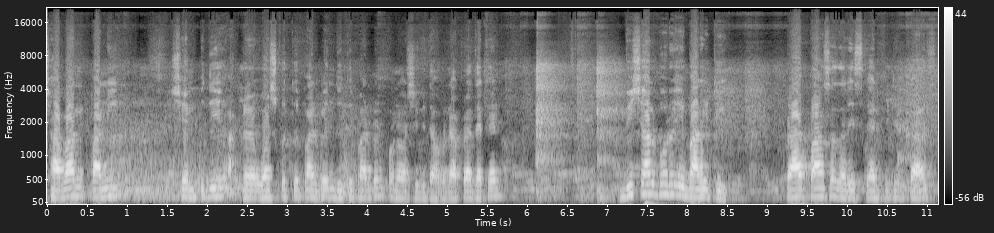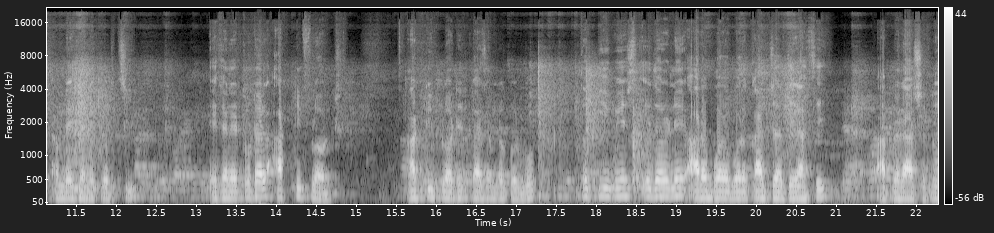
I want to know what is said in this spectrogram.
সাবান, পানি শ্যাম্পু দিয়ে আপনারা ওয়াশ করতে পারবেন, ধুতে পারবেন, কোনো অসুবিধা হবে না। আপনারা দেখেন, বিশাল বড় এই বাড়িটি। প্রায় পাঁচ হাজার স্কোয়ার ফিটের কাজ আমরা এখানে করছি। এখানে টোটাল আটটি প্লট আটটি প্লটের কাজ আমরা করব। তো পিএমএস এ ধরনের আরও বড় বড় কাজ যাদের আছে। আপনারা আসলে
